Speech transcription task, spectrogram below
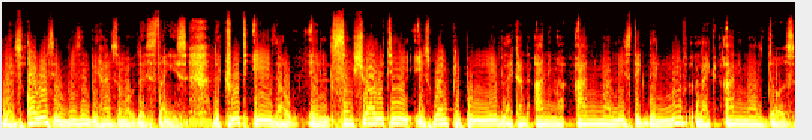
there's always a reason behind some of these things. The truth is that sensuality is when people live like an animal, animalistic. They live like animals does.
